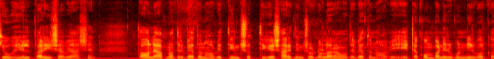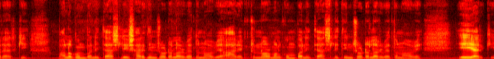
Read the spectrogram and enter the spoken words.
কেউ হেল্পার হিসাবে আসেন, তাহলে আপনাদের বেতন হবে তিনশো থেকে সাড়ে তিনশো ডলারের মধ্যে বেতন হবে। এটা কোম্পানির উপর নির্ভর করে আর কি। ভালো কোম্পানিতে আসলে সাড়ে তিনশো ডলার বেতন হবে, আর একটু নর্মাল কোম্পানিতে আসলে তিনশো ডলার বেতন হবে। এই আর কি।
